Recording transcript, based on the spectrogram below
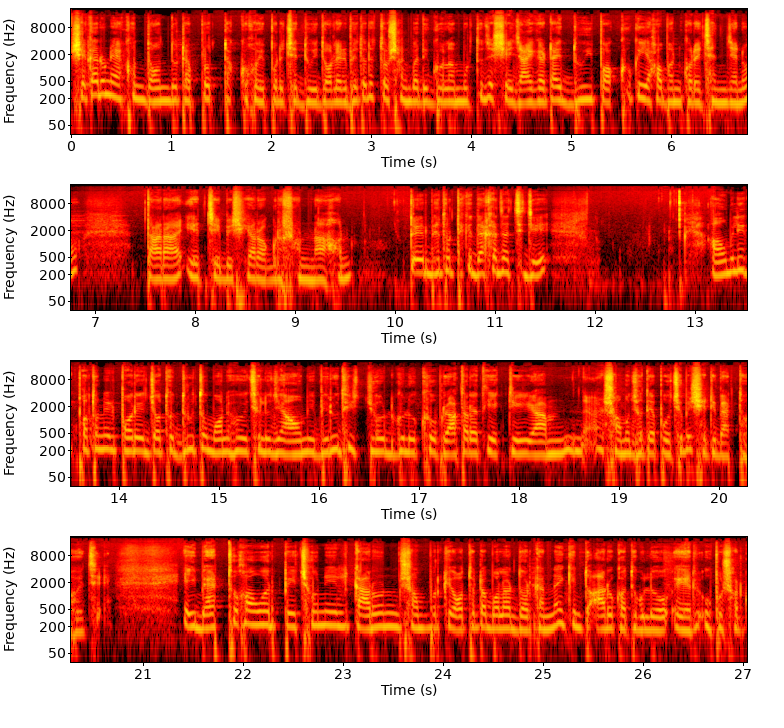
সে কারণে এখন দ্বন্দ্বটা প্রত্যক্ষ হয়ে পড়েছে দুই দলের ভেতরে। তো সাংবাদিক গোলাম মুর্তুজা সেই জায়গাটায় দুই পক্ষকেই আহ্বান করেছেন যেন তারা এর চেয়ে বেশি আর অগ্রসর না হন। তো এর ভেতর থেকে দেখা যাচ্ছে যে আওয়ামী লীগ পতনের পরে যত দ্রুত মনে হয়েছিল যে আওয়ামী বিরোধী জোটগুলো খুব রাতারাতি একটি সমঝোতে পৌঁছবে, সেটি ব্যর্থ হয়েছে। এই ব্যর্থ হওয়ার পেছনের কারণ সম্পর্কে অতটা বলার দরকার নাই, কিন্তু আরও কতগুলো এর উপসর্গ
